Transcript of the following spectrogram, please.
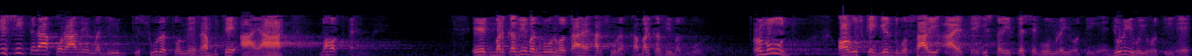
इसी तरह कुरान मजीद की सूरतों में रबते आयात बहुत अहम एक मरकजी मजमून होता है हर सूरत का, मरकजी मजमून। अमूद और उसके गिर्द वो सारी आयतें इस तरीके से घूम रही होती हैं, जुड़ी हुई होती है,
